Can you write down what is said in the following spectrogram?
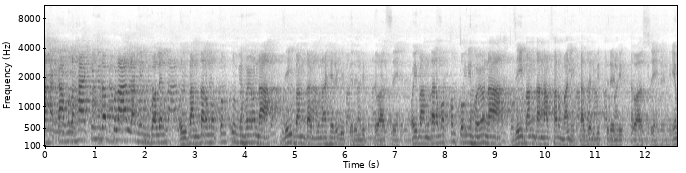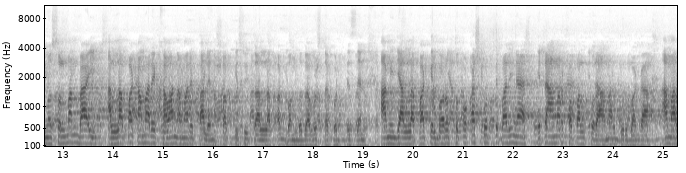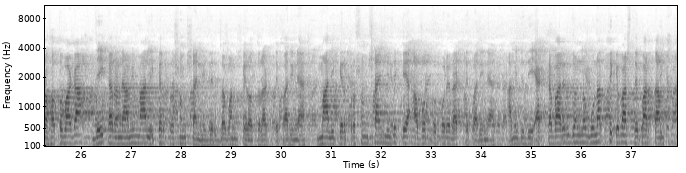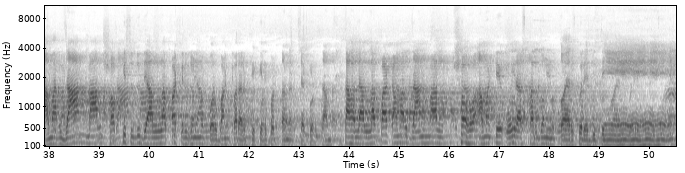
আহা, কামুল হাকিম রব্বুল আলামিন বলেন, ওই বান্দার মতন তুমি হইও না, যেই বান্দা গুনাহের ভিতরে লিপ্ত আছে, ওই বান্দার মতন তুমি হইও না, যেই বান্দা নাফরমানি কাজের ভিতরে লিপ্ত আছে। এ মুসলমান ভাই, আল্লাহ পাক আমারে খাওয়ান, আমারে পালেন সব কিছুই তো আল্লাহ পাক বন্ধ ব্যবস্থা করতেছেন। আমি যে আল্লাহ পাকের বরত্ব প্রকাশ করতে পারি না। এটা আমার কপাল করা আমার দুর্ভাগা আমার হতবাগা। যেই কারণে আমি মালিকের প্রশংসায় নিজের জবানকে রত রাখতে পারি না। মালিকের প্রশংসায় নিজেকে আবদ্ধ করে রাখতে পারি না। আমি যদি একটা বারের জন্য গুণার থেকে বাঁচতে পারতাম, আমার জান, মাল সব কিছু যদি আল্লাহ পাকের জন্য কোরবান করার ফিকির করতাম, ইচ্ছা করতাম, তাহলে আল্লাহ পাক আমার জান, মাল সহ আমাকে ওই রাস্তার জন্য তৈরি করে দিতেন।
